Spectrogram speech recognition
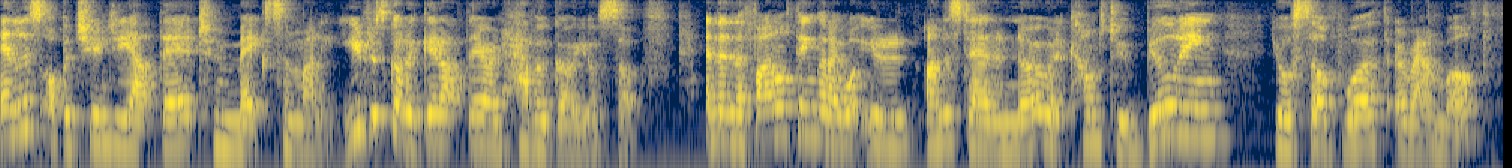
endless opportunity out there to make some money. You just got to get up there and have a go yourself. And then the final thing that I want you to understand and know when it comes to building your self-worth around wealth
